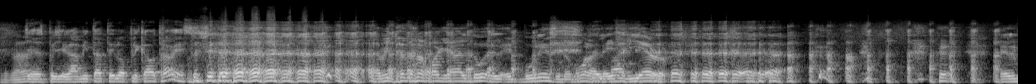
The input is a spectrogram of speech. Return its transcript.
¿Verdad? Ya después llegaba mi tata y lo aplicaba otra vez. A mí tanto no pagaba el, el, el bullying, sino como la ley de hierro. El,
